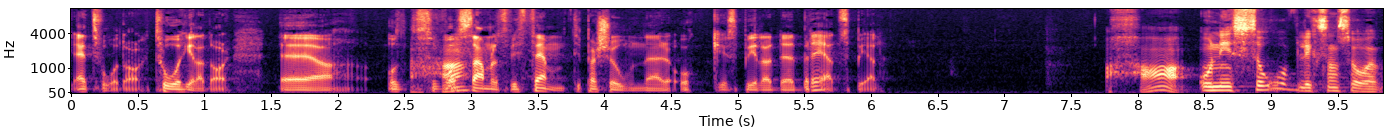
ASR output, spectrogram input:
nej, två dagar, två hela dagar. Eh, och så Aha. var, samlades vi 50 personer och spelade brädspel. Jaha, och ni sov liksom så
